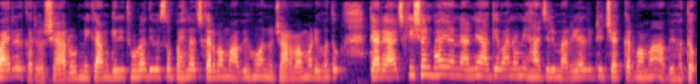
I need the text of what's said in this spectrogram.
વાયરલ કર્યો છે. આ રોડની કામગીરી થોડા દિવસો પહેલાં જ કરવામાં આવી હોવાનું જાણવા મળ્યું હતું. ત્યારે આજ કિશનભાઈ અને અન્ય આગેવાનોની હાજરીમાં રિયાલિટી ચેક કરવામાં આવ્યું હતું.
